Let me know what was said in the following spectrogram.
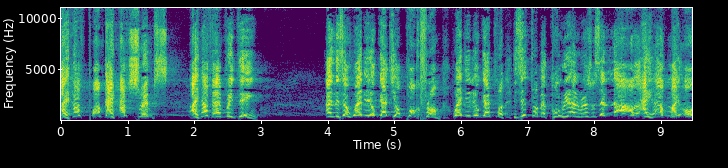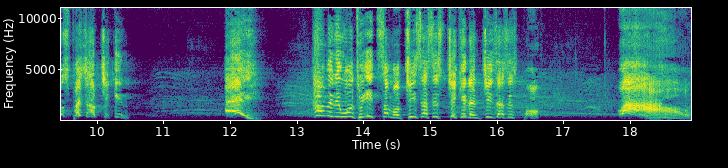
I have pork. I have shrimps. I have everything. And they said, Where did you get your pork from? Where did you get from? Is it from a Korean restaurant? I said, No, I have my own special chicken. Hey! How many want to eat some of Jesus' chicken and Jesus' pork? Wow!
